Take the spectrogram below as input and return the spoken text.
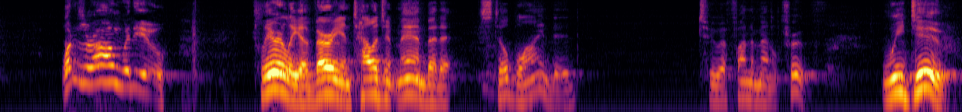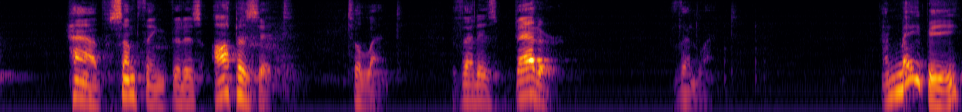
what is wrong with you? Clearly, a very intelligent man, but still blinded to a fundamental truth. We do have something that is opposite to Lent, that is better than Lent. And maybe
